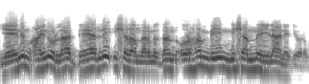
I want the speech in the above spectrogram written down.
Yeğenim Aynur'la değerli iş adamlarımızdan Orhan Bey'in nişanını ilan ediyorum.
